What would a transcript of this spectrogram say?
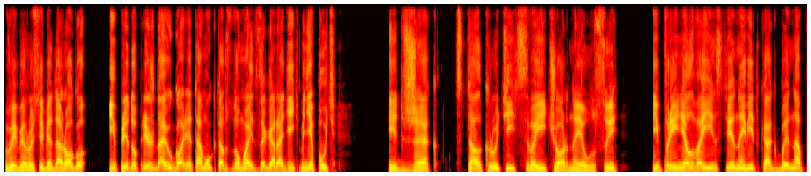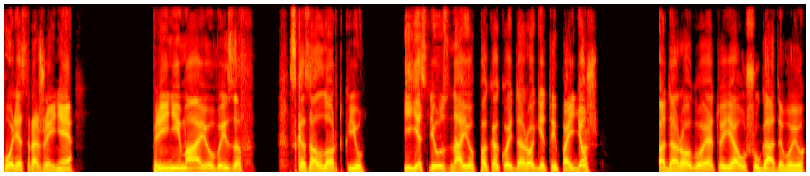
Выберу себе дорогу и предупреждаю горе тому, кто вздумает загородить мне путь». И Джек стал крутить свои черные усы и принял воинственный вид как бы на поле сражения. «Принимаю вызов», — сказал лорд Кью, «и если узнаю, по какой дороге ты пойдешь, а дорогу эту я уж угадываю.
